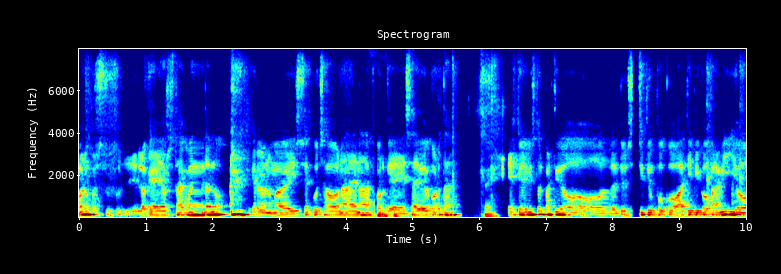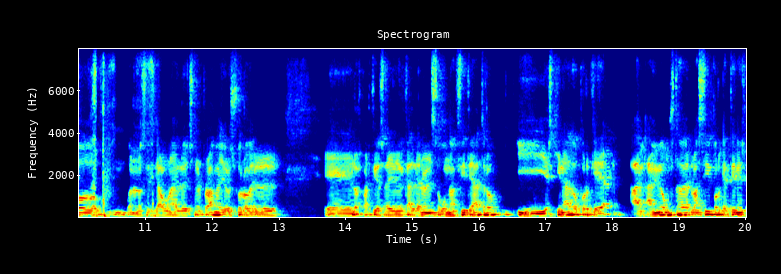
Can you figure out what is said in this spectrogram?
Bueno, pues lo que os estaba comentando, que creo que no me habéis escuchado nada de nada porque se ha debido cortar, Sí. es que he visto el partido desde un sitio un poco atípico para mí. Yo, bueno, no sé si alguna vez lo he dicho en el programa, yo lo suelo ver eh, los partidos ahí en el Calderón, en el segundo anfiteatro y esquinado, porque a, a mí me gusta verlo así porque tienes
